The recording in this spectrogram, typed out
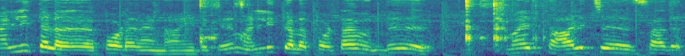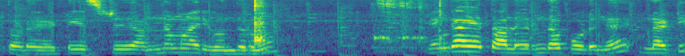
மல்லித்தலை போட வேண்டாம் இதுக்கு. மல்லித்தலை போட்டால் வந்து இந்த மாதிரி தாளித்த சாதத்தோட டேஸ்ட்டு அந்த மாதிரி வந்துடும் வெங்காயத்தாள் இருந்தால் போடுங்க. இல்லாட்டி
